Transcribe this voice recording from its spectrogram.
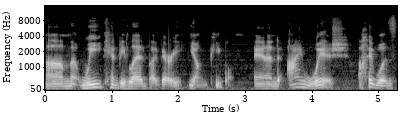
um, we can be led by very young people, and I wish I was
